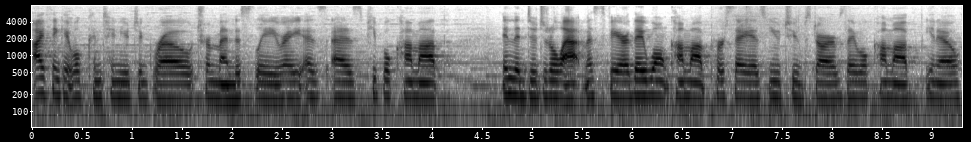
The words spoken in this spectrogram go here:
I think it will continue to grow tremendously, right? As as people come up in the digital atmosphere. They won't come up per se as YouTube stars. They will come up, you know,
